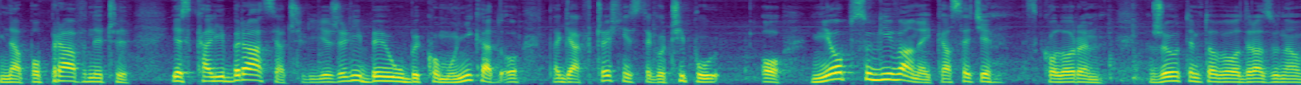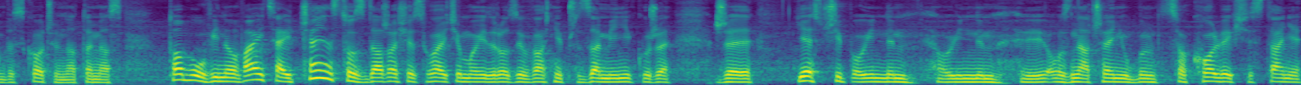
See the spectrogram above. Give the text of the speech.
na poprawny, czy jest kalibracja, czyli jeżeli byłby komunikat, o, tak jak wcześniej z tego chipu o nieobsługiwanej kasecie z kolorem żółtym, to by od razu nam wyskoczył. Natomiast to był winowajca i często zdarza się, słuchajcie moi drodzy, właśnie przy zamienniku, że, że jest chip o innym, o innym y, oznaczeniu, bądź cokolwiek się stanie,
